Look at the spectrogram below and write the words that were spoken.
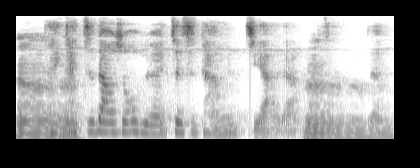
嗯对，才嗯知道说原来这是他们家这样子，嗯嗯对。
